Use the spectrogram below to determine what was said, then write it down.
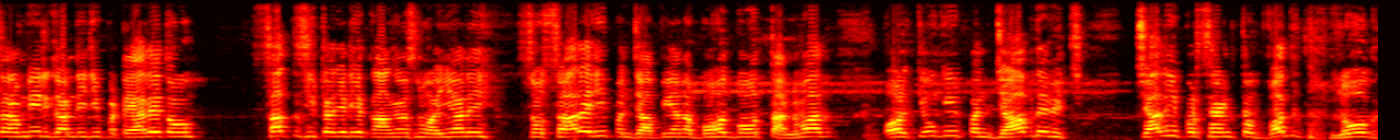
ਧਰਮਵੀਰ ਗਾਂਧੀ ਜੀ ਪਟਿਆਲੇ ਤੋਂ, ਸੱਤ ਸੀਟਾਂ ਜਿਹੜੀਆਂ ਕਾਂਗਰਸ ਨੂੰ ਆਈਆਂ ਨੇ, ਸੋ ਸਾਰੇ ਹੀ ਪੰਜਾਬੀਆਂ ਦਾ ਬਹੁਤ ਬਹੁਤ ਧੰਨਵਾਦ। ਔਰ ਕਿਉਂਕਿ ਪੰਜਾਬ ਦੇ ਵਿੱਚ 40% ਤੋਂ ਵੱਧ ਲੋਕ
